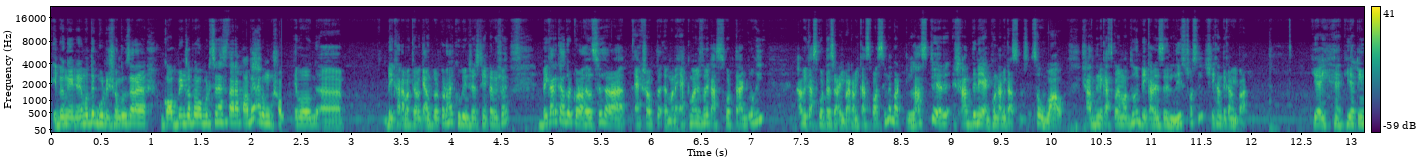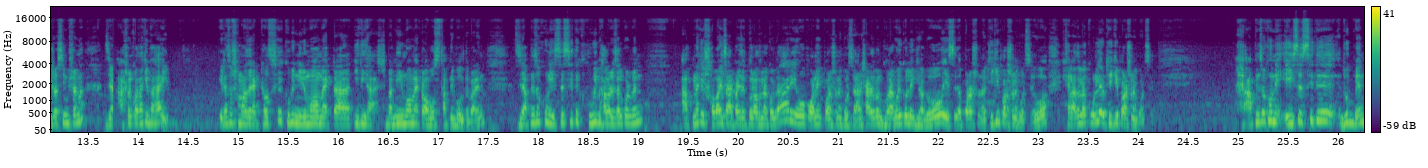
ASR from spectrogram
এবং এর মধ্যে গুটি সংখ্যক যারা গভর্নমেন্ট জব অপরচুনিটি তারা পাবে এবং সব- এবং বেকার বাচ্চা ক্যালকুলেট করা খুব ইন্টারেস্টিং একটা বিষয়। বেকার ক্যালকুলেট করা হচ্ছে যারা এক সপ্তাহ মানে এক মাস ধরে কাজ করতে আগ্রহী, আমি কাজ করতে চাই বা আমি কাজ পাচ্ছি না বাট লাস্টের সাত দিনে এক ঘণ্টা কাজ করছি। সো ওয়াও সাত দিনে কাজ করার মাধ্যমে বেকারের যে লিস্ট আছে সেখান থেকে আমি পাই কি কি ইন্টারেস্টিং বিষয় না? যে আসল কথা কি ভাই? এটা তো সমাজের একটা হচ্ছে খুবই নির্মম একটা ইতিহাস বা নির্মম একটা অবস্থা, আপনি বলতে পারেন। যে আপনি যখন এসএসসিতে খুবই ভালো রেজাল্ট করবেন, আপনাকে সবাই চারপাশে তোলা করবে, আর, ও অনেক পড়াশোনা করছে। আর সাধারণ ঘোরাঘুরি করলে কি হবে? ও পড়াশোনা, ঠিকই পড়াশোনা করছে, ও খেলাধুলা করলে ঠিকই পড়াশোনা করছে। আপনি যখন এইচএসসিতে ঢুকবেন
